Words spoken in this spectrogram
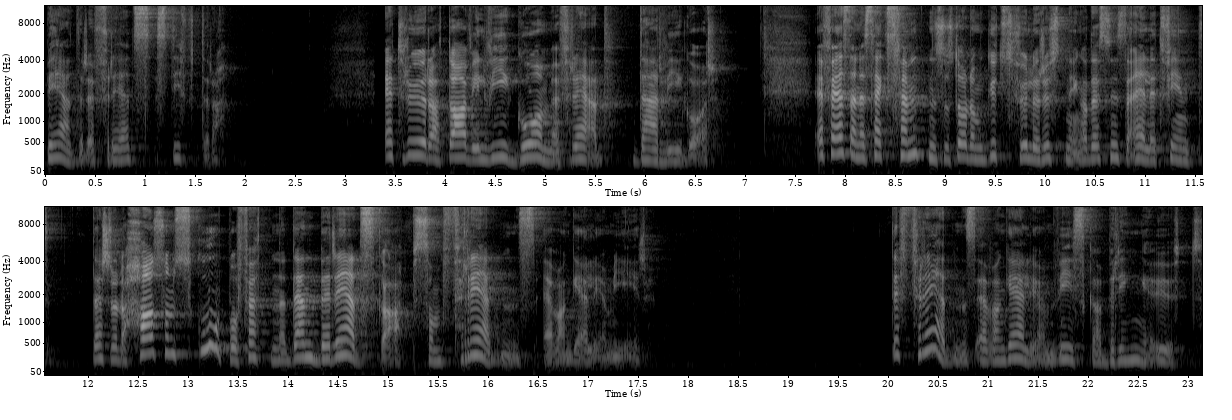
bedre fredsstiftere. Jeg tror at da vil vi gå med fred der vi går. I Efeserne 6,15 så står det om Guds fulle rustning, og det syns jeg er litt fint. Der står det 'Ha som sko på føttene den beredskap som fredens evangelium gir'. Det er fredens evangelium vi skal bringe ut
